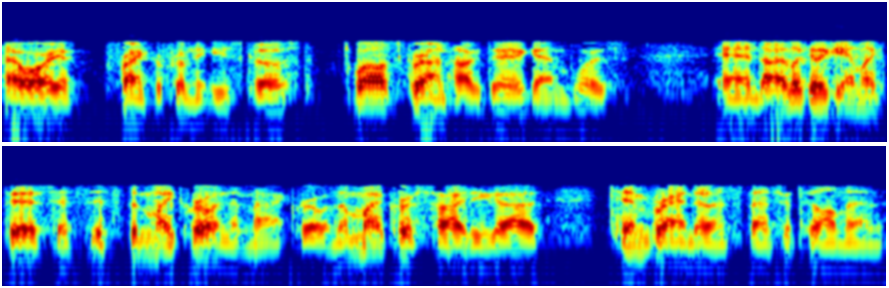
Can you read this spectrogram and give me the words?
how are you? Franker from the East Coast. Well, it's Groundhog Day again, boys. And I look at a game like this, it's it's the micro and the macro. On the micro side, you got Tim Brando and Spencer Tillman.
